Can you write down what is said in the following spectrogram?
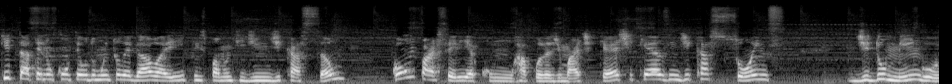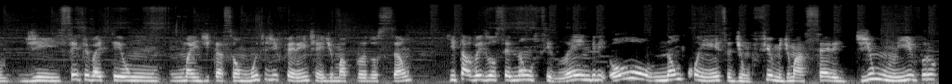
que tá tendo um conteúdo muito legal aí, principalmente de indicação, com parceria com Raposa de Marte Cast, que é as indicações de domingo, de sempre vai ter um, uma indicação muito diferente aí de uma produção que talvez você não se lembre ou não conheça de um filme, de uma série, de um livro.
